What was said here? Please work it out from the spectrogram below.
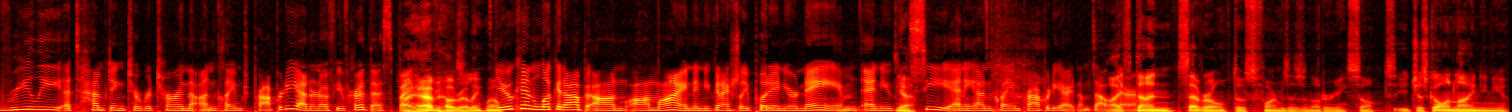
really attempting to return the unclaimed property. I don't know if you've heard this, but I haven't. Oh, really? Well, you can look it up on online and you can actually put in your name and you can Yeah. see any unclaimed property items out there. I've done several of those forms as a notary. So it's- you just go online and you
